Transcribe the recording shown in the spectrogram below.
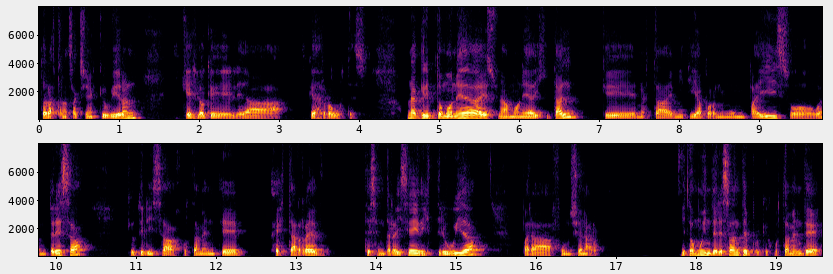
Todas las transacciones que hubieron y qué es lo que le da, que es robustez. Una criptomoneda es una moneda digital que no está emitida por ningún país o, empresa, que utiliza justamente esta red descentralizada y distribuida para funcionar. Esto es muy interesante porque justamente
